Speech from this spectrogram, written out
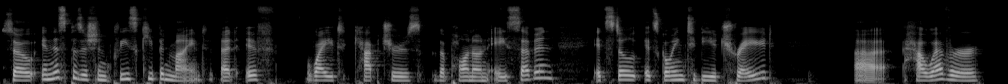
So in this position, please keep in mind that if white captures the pawn on a7, it's still it's going to be a trade. Uh, however,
